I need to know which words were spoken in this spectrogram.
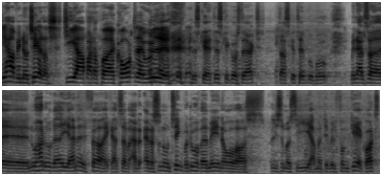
Det har vi noteret os. De arbejder på akkord derude. det, skal, det skal gå stærkt. Der skal tempo på. Men altså, øh, nu har du været i hjernet før, ikke? Altså, er, er der sådan nogle ting, hvor du har været med ind over os, ligesom at sige, at det vil fungere godt,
